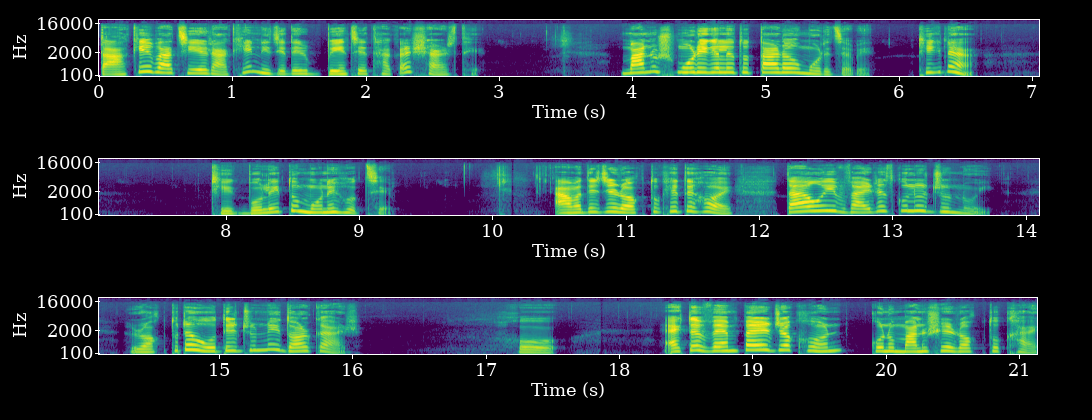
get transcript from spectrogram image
তাকে বাঁচিয়ে রাখে নিজেদের বেঁচে থাকার স্বার্থে। মানুষ মরে গেলে তো তারাও মরে যাবে, ঠিক না? ঠিক বলেই তো মনে হচ্ছে। আমাদের যে রক্ত খেতে হয়, তা ওই ভাইরাসগুলোর জন্যই। রক্তটা ওদের জন্যই দরকার। হো, একটা ভ্যাম্পায়ার যখন কোনো মানুষের রক্ত খায়,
